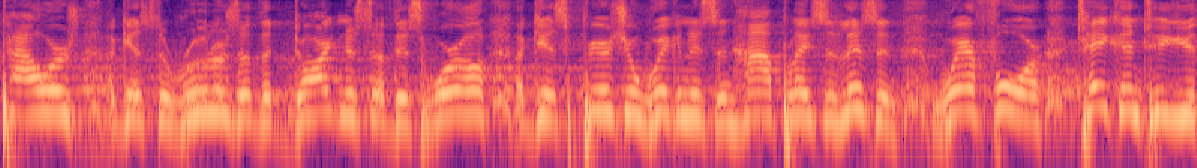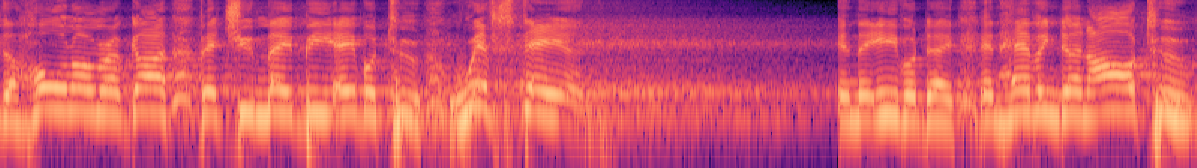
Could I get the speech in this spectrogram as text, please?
powers, against the rulers of the darkness of this world, against spiritual wickedness in high places. Listen, wherefore, take unto you the whole armor of God that you may be able to withstand in the evil day. And having done all to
